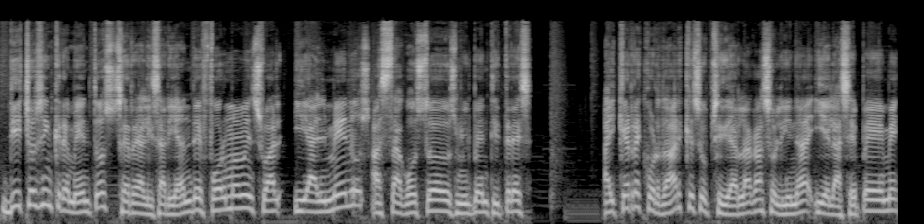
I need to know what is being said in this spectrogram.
Dichos incrementos se realizarían de forma mensual y al menos hasta agosto de 2023. Hay que recordar que subsidiar la gasolina y el ACPM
